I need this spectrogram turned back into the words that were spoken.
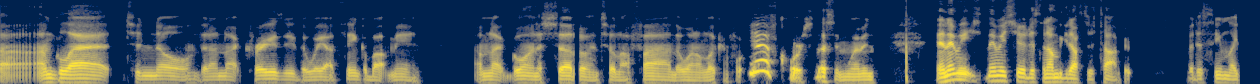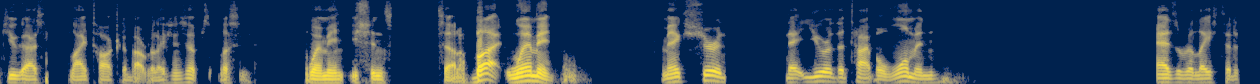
Uh, I'm glad to know that I'm not crazy the way I think about men. I'm not going to settle until I find the one I'm looking for. Yeah, of course. Listen, women, and let me let me share this, and I'm gonna get off this topic. But it seemed like you guys like talking about relationships. Listen, women, you shouldn't settle. But women, make sure that you're the type of woman as it relates to the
